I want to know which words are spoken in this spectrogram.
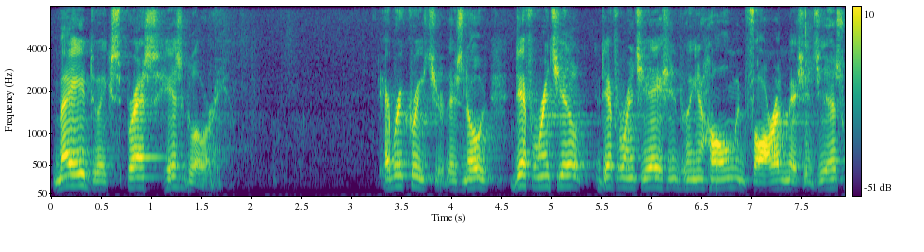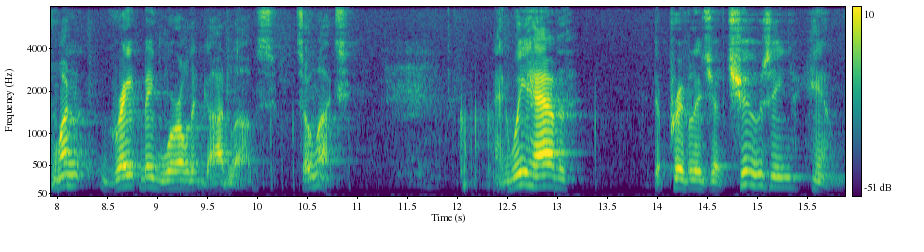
made to express His glory. Every creature. There's no differential, differentiation between home and foreign missions. Just one great big world that God loves so much. And we have the privilege of choosing Him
